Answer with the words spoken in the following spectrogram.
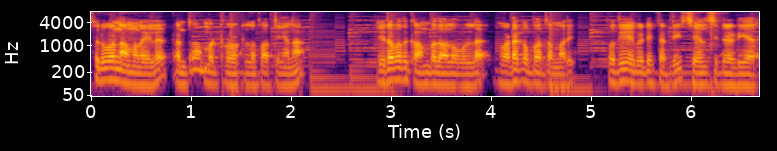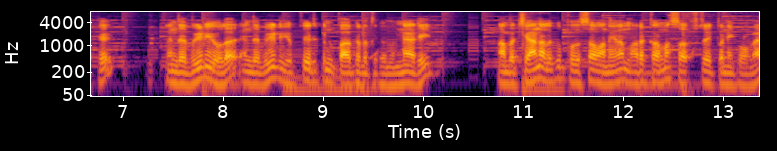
திருவண்ணாமலையில் தன்றாம்பட்டு ரோட்டில் பார்த்தீங்கன்னா இருபதுக்கு ஐம்பது அளவுள்ள வடக்கு பார்த்த மாதிரி புதிய வீடு கட்டி சேல்ஸுக்கு ரெடியாக இருக்குது இந்த வீடியோவில் இந்த வீடு எப்படி இருக்குன்னு பார்க்குறதுக்கு முன்னாடி நம்ம சேனலுக்கு புதுசாக வந்தீங்கன்னா மறக்காமல் சப்ஸ்கிரைப் பண்ணிக்கோங்க.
